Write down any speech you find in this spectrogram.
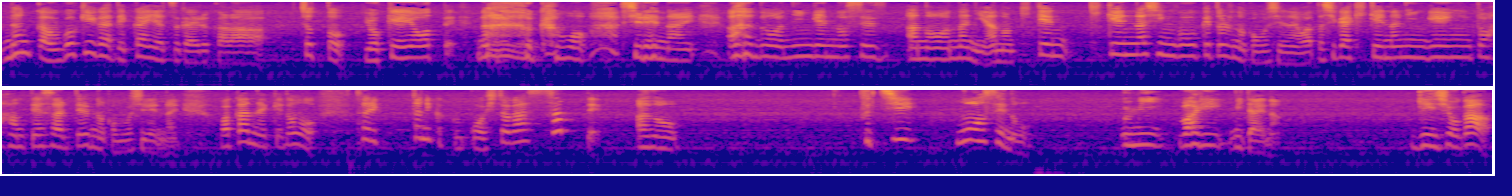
なんか動きがでかいやつがいるからちょっと余計ようってなるのかもしれない。あの人間のせ あの何？あの危険危険な信号を受け取るのかもしれない。私が危険な人間と判定されてるのかもしれない。わかんないけどとにとにかくこう人がさってあのプチモーセの海割りみたいな現象が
